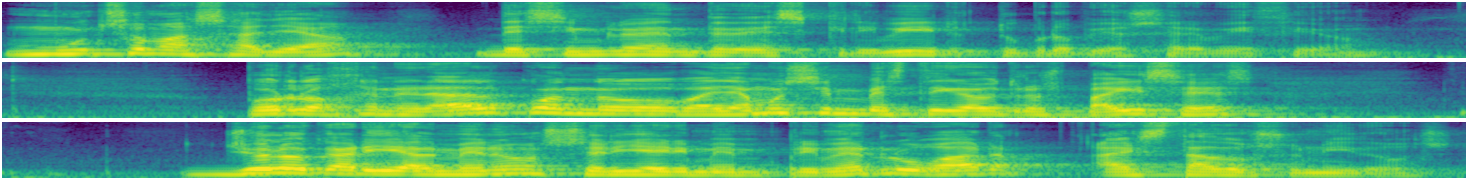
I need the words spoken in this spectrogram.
mucho más allá de simplemente describir tu propio servicio. Por lo general, cuando vayamos a investigar otros países, yo lo que haría al menos sería irme en primer lugar a Estados Unidos,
